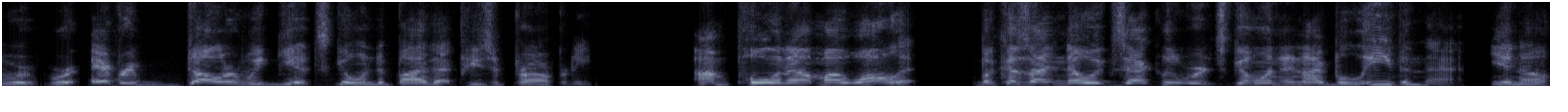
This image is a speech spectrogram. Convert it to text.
We're, we're every dollar we get's going to buy that piece of property. I'm pulling out my wallet because I know exactly where it's going and I believe in that. You know,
